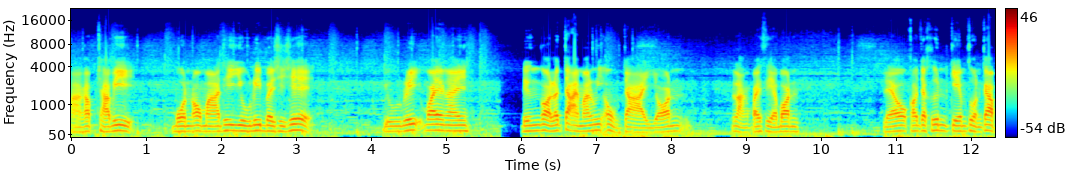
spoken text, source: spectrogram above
มาครับชาบี้บนออกมาที่ยูริเบชิเช่ยูริว่ายังไง ดึงก่อนแล้วจ่ายมาตรงนี้โอ้จ่ายย้อนหลังไปเสียบอลแล้วเขาจะขึ้นเกมส่วนกลับ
